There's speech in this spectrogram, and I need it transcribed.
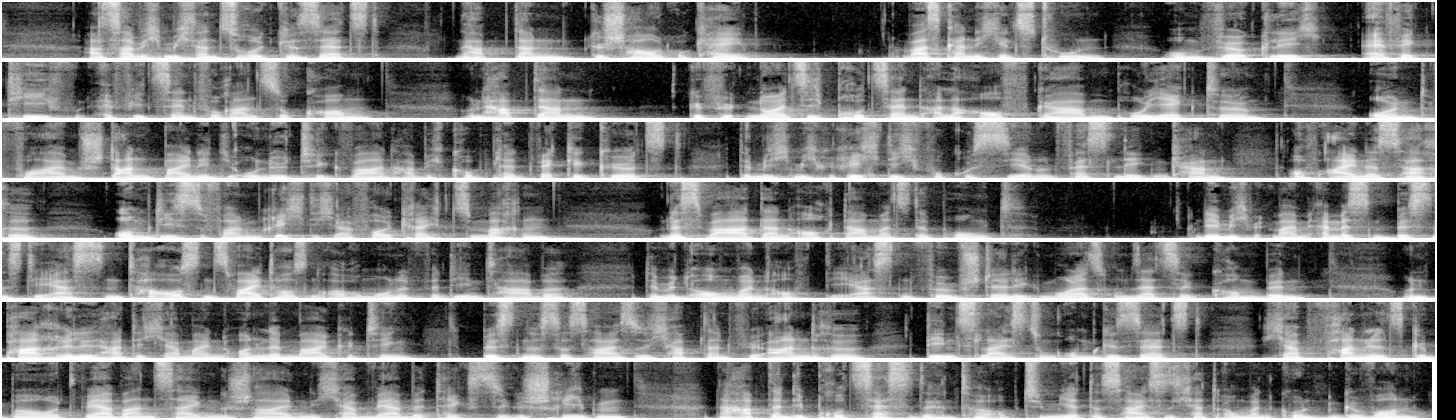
Also habe ich mich dann zurückgesetzt und habe dann geschaut, okay, was kann ich jetzt tun, um wirklich effektiv und effizient voranzukommen und habe dann gefühlt 90 Prozent aller Aufgaben, Projekte und vor allem Standbeine, die unnötig waren, habe ich komplett weggekürzt, damit ich mich richtig fokussieren und festlegen kann auf eine Sache, um diese vor allem richtig erfolgreich zu machen und es war dann auch damals der Punkt, in dem ich mit meinem Amazon-Business die ersten 1000, 2000 Euro im Monat verdient habe, damit irgendwann auf die ersten fünfstelligen Monatsumsätze gekommen bin. Und parallel hatte ich ja mein Online-Marketing-Business, das heißt, ich habe dann für andere Dienstleistungen umgesetzt. Ich habe Funnels gebaut, Werbeanzeigen geschalten, ich habe Werbetexte geschrieben, da habe dann die Prozesse dahinter optimiert. Das heißt, ich hatte irgendwann Kunden gewonnen,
